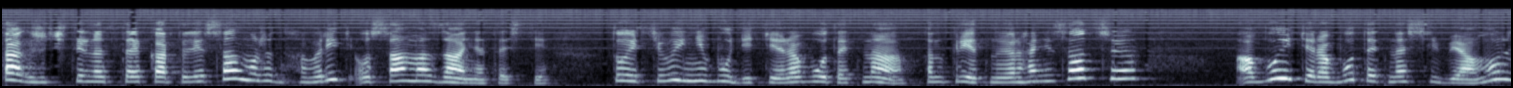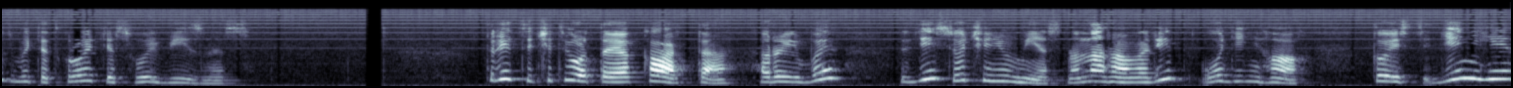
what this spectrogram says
Также 14 карта леса может говорить о самозанятости, то есть вы не будете работать на конкретную организацию, а будете работать на себя, может быть откроете свой бизнес. 34 карта рыбы. Здесь очень уместна, она говорит о деньгах, то есть деньги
